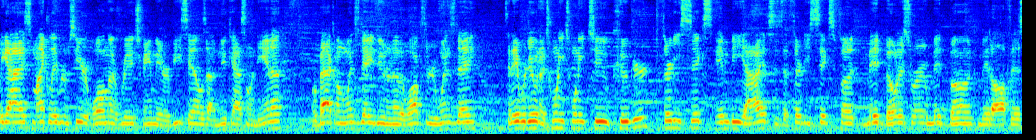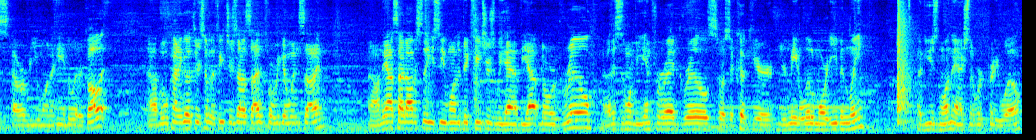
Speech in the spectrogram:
Hey guys, Michael Abrams here at Walnut Ridge Family RV Sales out in New Castle, Indiana. We're back on Wednesday doing another walkthrough Wednesday. Today we're doing a 2022 Cougar 36 MBI. This is a 36 foot mid bonus room, mid bunk, mid office, however you want to handle it or call it. Uh, but we'll kind of go through some of the features outside before we go inside. Uh, on the outside, obviously, you see one of the big features. We have the outdoor grill. Uh, this is one of the infrared grills, supposed to cook your, your meat a little more evenly. I've used one, they actually work pretty well.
